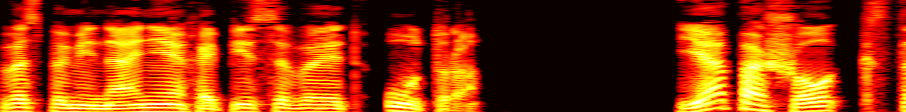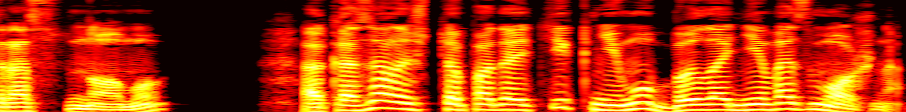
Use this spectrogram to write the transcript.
в воспоминаниях описывает утро. Я пошел к Страстному. Оказалось, что подойти к нему было невозможно.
